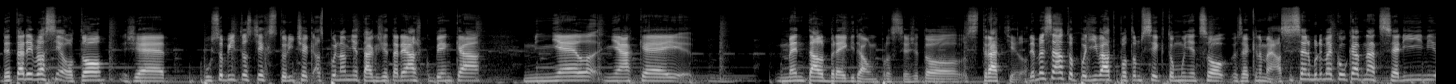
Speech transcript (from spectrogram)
jde tady vlastně o to, že působí to z těch storíček aspoň na mě tak, že Tadeáš Kuběnka měl nějaký mental breakdown prostě, že to ztratil. Jdeme se na to podívat, potom si k tomu něco řekneme. Asi se nebudeme koukat na celý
